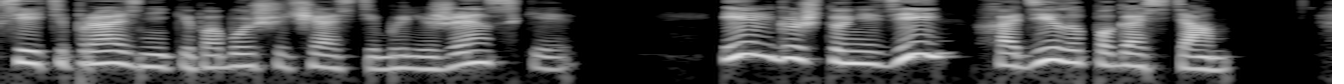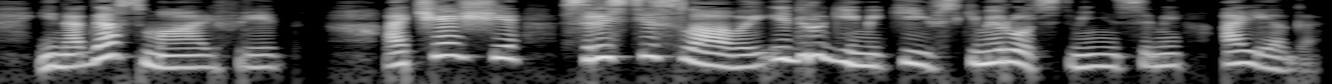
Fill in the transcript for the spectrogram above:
все эти праздники по большей части были женские, Эльга что ни день ходила по гостям. Иногда с Мальфред, а чаще с Ростиславой и другими киевскими родственницами Олега.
